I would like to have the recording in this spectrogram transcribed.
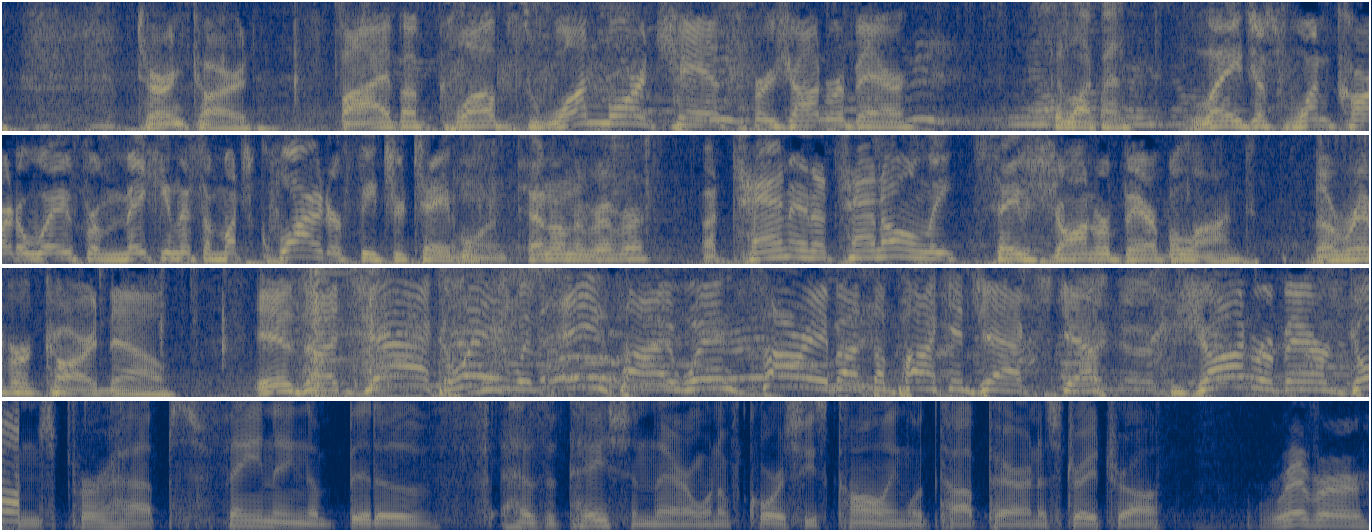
Turn card. Five of clubs. One more chance for Jean Robert. Good luck, man. Lay just one card away from making this a much quieter feature table. Come on, ten on the river. A 10 and a 10 only saves Jean Robert Bellande. The river card now is a jack late with ace high win. Sorry about the pocket jacks, Jeff. Jean Robert gone. Perhaps feigning a bit of hesitation there when, of course, he's calling with top pair and a straight draw. River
